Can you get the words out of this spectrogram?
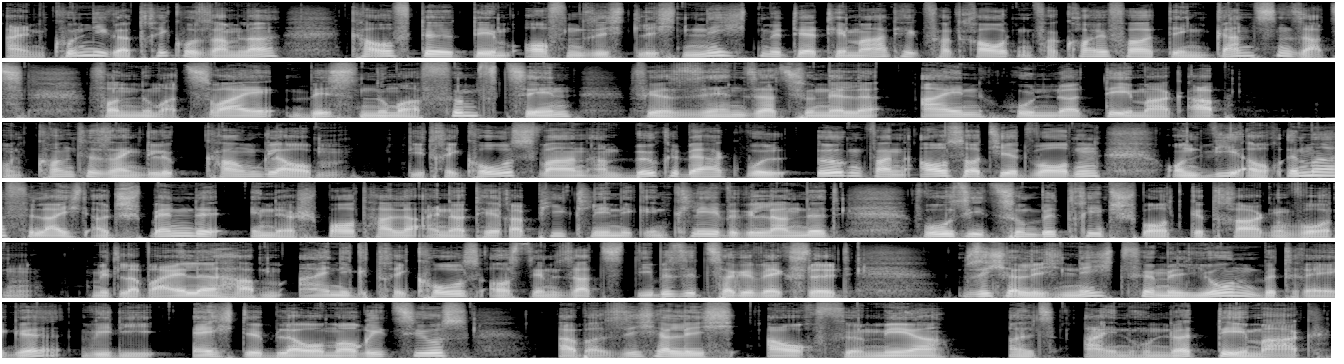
Ein kundiger Trikotsammler kaufte dem offensichtlich nicht mit der Thematik vertrauten Verkäufer den ganzen Satz von Nummer 2 bis Nummer 15 für sensationelle 100 D-Mark ab und konnte sein Glück kaum glauben. Die Trikots waren am Bökelberg wohl irgendwann aussortiert worden und wie auch immer vielleicht als Spende in der Sporthalle einer Therapieklinik in Kleve gelandet, wo sie zum Betriebssport getragen wurden. Mittlerweile haben einige Trikots aus dem Satz die Besitzer gewechselt. Sicherlich nicht für Millionenbeträge wie die echte blaue Mauritius, aber sicherlich auch für mehr als 100 D-Mark.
